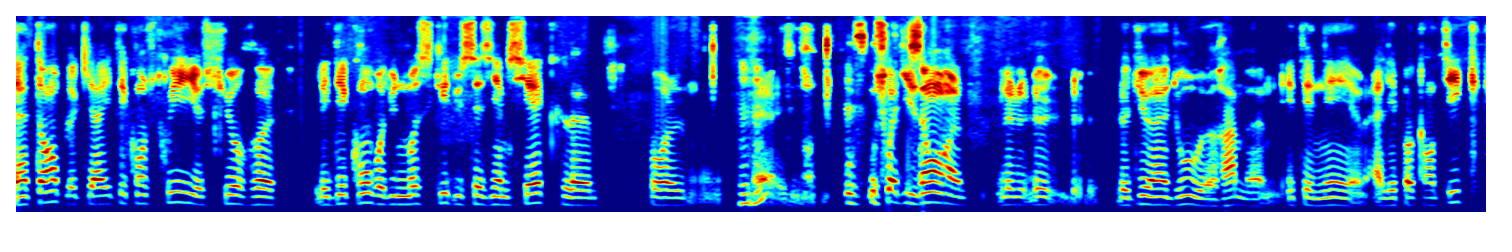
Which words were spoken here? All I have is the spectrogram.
d'un temple qui a été construit sur les décombres d'une mosquée du XVIe siècle pour mhm. euh, ou soi-disant euh, le, le, le, dieu hindou euh, Ram était né à l'époque antique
